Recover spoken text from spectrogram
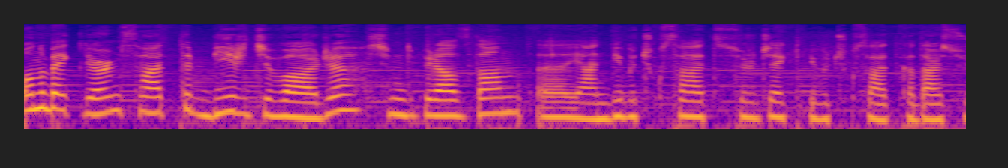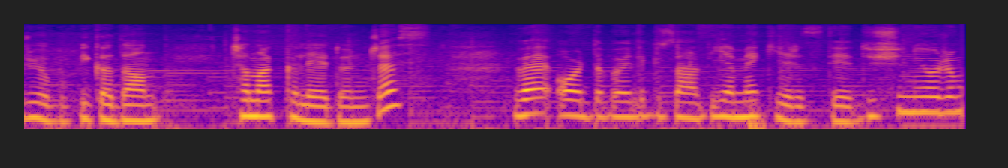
Onu bekliyorum. Saatte bir civarı. Şimdi birazdan e, yani bir buçuk saat sürecek. Bir buçuk saat kadar sürüyor bu Biga'dan Çanakkale'ye döneceğiz. Ve orada böyle güzel bir yemek yeriz diye düşünüyorum.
